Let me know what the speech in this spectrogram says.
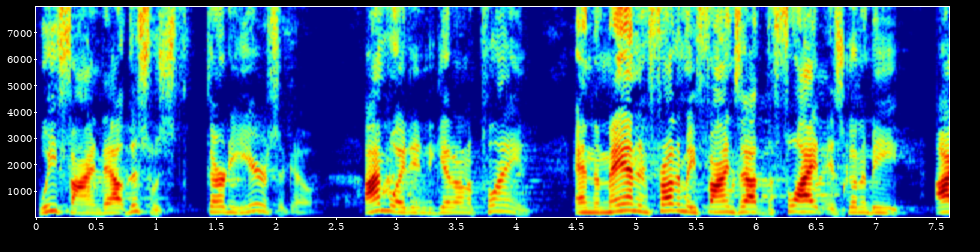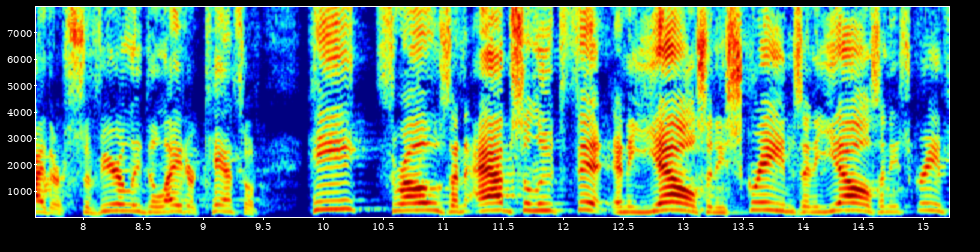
We find out, this was 30 years ago. I'm waiting to get on a plane, and the man in front of me finds out the flight is going to be either severely delayed or canceled. He throws an absolute fit and he yells and he screams and he yells and he screams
